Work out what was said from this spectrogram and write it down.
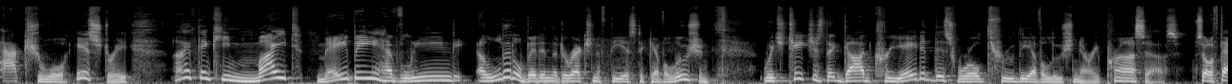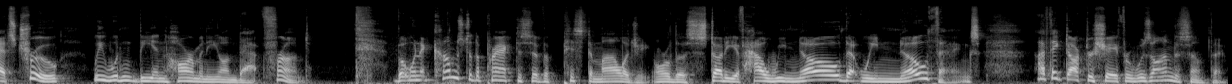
actual history. I think he might, maybe, have leaned a little bit in the direction of theistic evolution, which teaches that God created this world through the evolutionary process. So if that's true, we wouldn't be in harmony on that front. But when it comes to the practice of epistemology, or the study of how we know that we know things, I think Dr. Schaeffer was onto something.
